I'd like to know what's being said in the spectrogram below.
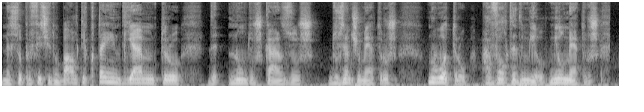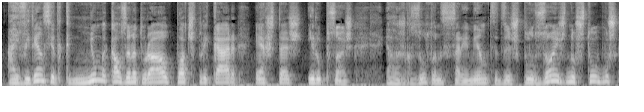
na superfície do Báltico têm diâmetro de, num dos casos, 200 metros, no outro, à volta de mil, mil metros. Há evidência de que nenhuma causa natural pode explicar estas erupções. Elas resultam necessariamente de explosões nos tubos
